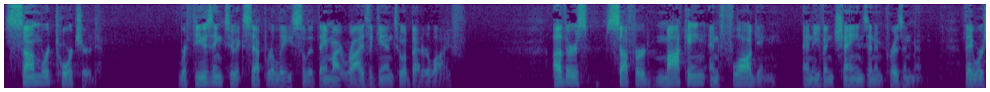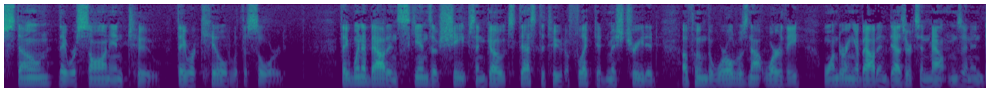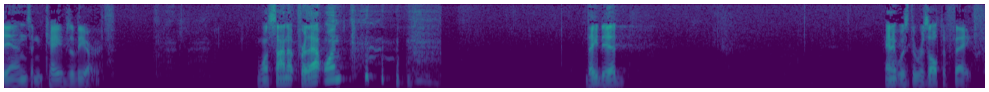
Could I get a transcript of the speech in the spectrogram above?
Some were tortured, refusing to accept release so that they might rise again to a better life. Others suffered mocking and flogging, and even chains and imprisonment. They were stoned, they were sawn in two, they were killed with the sword. They went about in skins of sheep and goats, destitute, afflicted, mistreated, of whom the world was not worthy, wandering about in deserts and mountains and in dens and caves of the earth. You want to sign up for that one? they did. And it was the result of faith.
